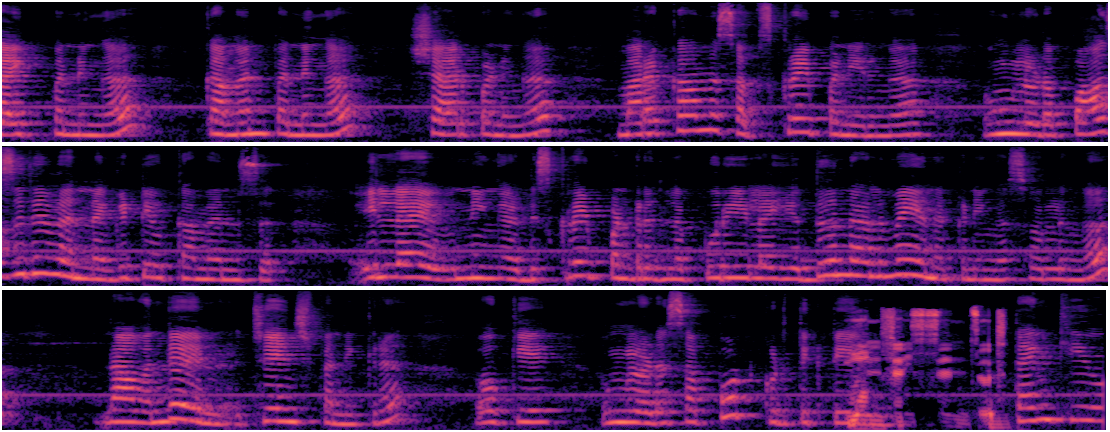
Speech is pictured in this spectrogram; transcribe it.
லைக் பண்ணுங்கள் கமெண்ட் பண்ணுங்கள் ஷேர் பண்ணுங்கள் மறக்காமல் சப்ஸ்கிரைப் பண்ணிடுங்க உங்களோட பாசிட்டிவ் அண்ட் நெகட்டிவ் கமெண்ட்ஸ் இல்லை நீங்கள் டிஸ்கிரைப் பண்ணுறதுல புரியல எதுனாலுமே எனக்கு நீங்கள் சொல்லுங்கள் நான் வந்து சேஞ்ச் பண்ணிக்கிறேன். ஓகே உங்களோட சப்போர்ட் கொடுத்துக்கிட்டே. தேங்க்யூ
